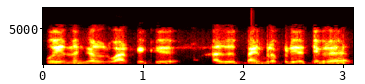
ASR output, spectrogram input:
உயிரினங்கள் வாழ்க்கைக்கு அது பயன்படக்கூடியதை தவிர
